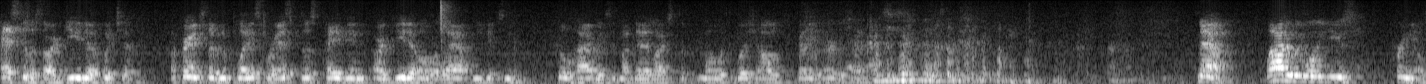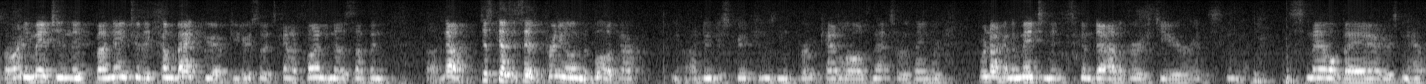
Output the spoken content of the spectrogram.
Aesculus arguta, which uh, my parents live in a place where Aesculus pavia and arguta overlap, and you get some cool hybrids that my dad likes to mow with the bush hogs, spray herbicides. Now, why do we want to use perennials? I already mentioned that by nature they come back year after year, so it's kind of fun to know something. Uh, now, just because it says perennial in the book, I, you know, I do descriptions and broke catalogs and that sort of thing. We're, we're not going to mention that it's going to die the first year, or it's going to smell bad, or it's going to have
